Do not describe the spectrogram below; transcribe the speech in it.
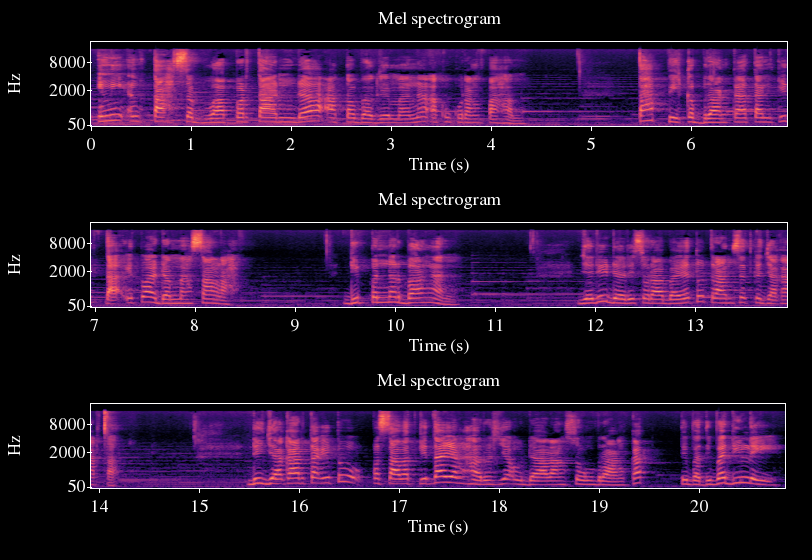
ini entah sebuah pertanda atau bagaimana aku kurang paham. Tapi keberangkatan kita itu ada masalah di penerbangan. Jadi dari Surabaya itu transit ke Jakarta. Di Jakarta itu pesawat kita yang harusnya udah langsung berangkat tiba-tiba delay.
